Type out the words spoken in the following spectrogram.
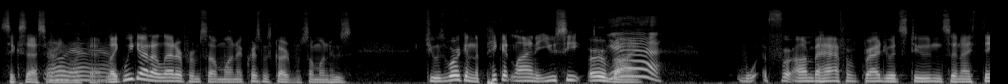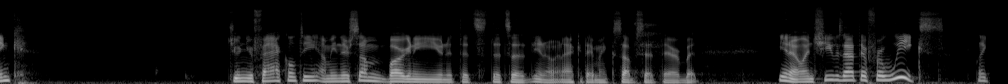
success or Oh, anything yeah, like that. yeah. Like we got a letter from someone, a Christmas card from someone who's she was working the picket line at UC Irvine yeah. w- for on behalf of graduate students and I think junior faculty. I mean, there's some bargaining unit that's that's a you know an academic subset there, but you know, and she was out there for weeks, like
